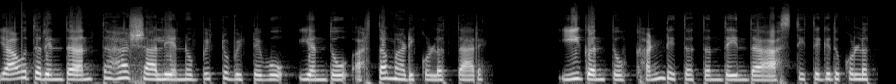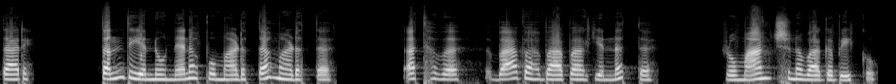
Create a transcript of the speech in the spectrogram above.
ಯಾವುದರಿಂದ ಅಂತಹ ಶಾಲೆಯನ್ನು ಬಿಟ್ಟು ಬಿಟ್ಟೆವು ಎಂದು ಅರ್ಥ ಮಾಡಿಕೊಳ್ಳುತ್ತಾರೆ. ಈಗಂತೂ ಖಂಡಿತ ತಂದೆಯಿಂದ ಆಸ್ತಿ ತೆಗೆದುಕೊಳ್ಳುತ್ತಾರೆ. ತಂದೆಯನ್ನು ನೆನಪು ಮಾಡುತ್ತಾ ಮಾಡುತ್ತ ಅಥವಾ ಬಾಬಾ ಬಾಬಾ ಎನ್ನತ್ತ ರೋಮಾಂಚನವಾಗಬೇಕು.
